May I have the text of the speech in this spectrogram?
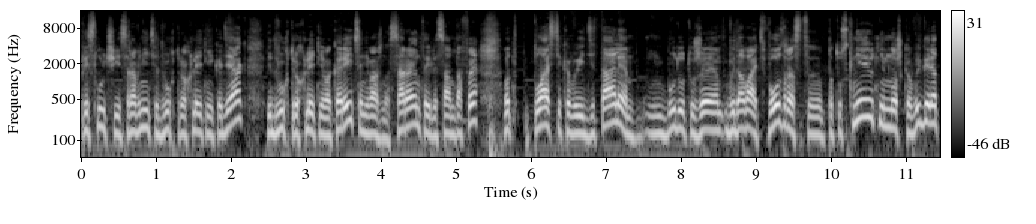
При случае сравните двух-трехлетний Кодиак и двух-трехлетнего корейца, неважно, Сорента или Санта-Фе, вот пластиковые детали будут уже выдавать возраст, э, потускнеют немножко, выгорят.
